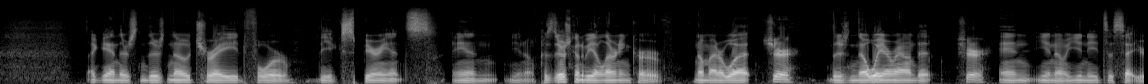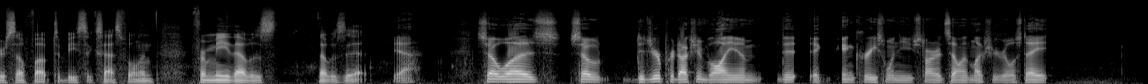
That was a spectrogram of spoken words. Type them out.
again. There's there's no trade for the experience and you know because there's going to be a learning curve no matter what. Sure, There's no way around it sure. and you know you need to set yourself up to be successful and for me that was that was it Yeah. So was so did your production volume did it increase when you started selling luxury real estate?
